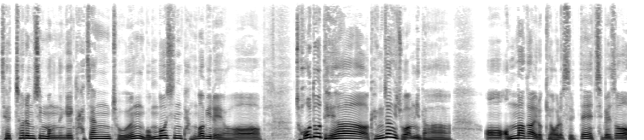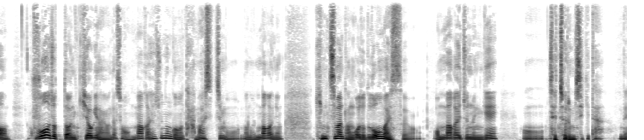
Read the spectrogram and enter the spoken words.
제철 음식 먹는 게 가장 좋은 몸보신 방법이래요. 저도 대하 굉장히 좋아합니다. 어, 엄마가 이렇게 어렸을 때 집에서 구워줬던 기억이 나요. 근데 사실 엄마가 해주는 건 다 맛있지 뭐. 난 엄마가 그냥 김치만 담궈줘도 너무 맛있어요. 엄마가 해주는 게, 어, 제철 음식이다. 네.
